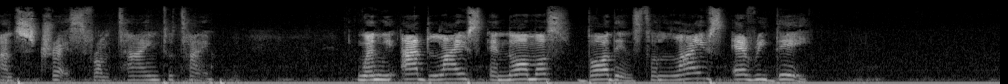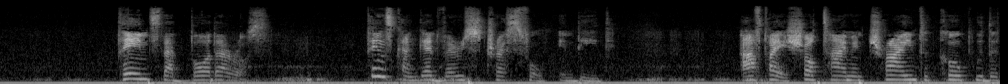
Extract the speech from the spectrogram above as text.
and stress from time to time when we add life's enormous burdens to life's every day, things that bother us, things can get very stressful indeed. After a short time in trying to cope with the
